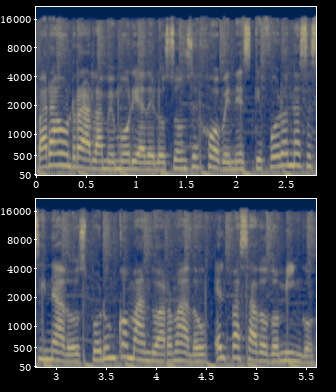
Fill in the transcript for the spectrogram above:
para honrar la memoria de los 11 jóvenes que fueron asesinados por un comando armado el pasado domingo.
